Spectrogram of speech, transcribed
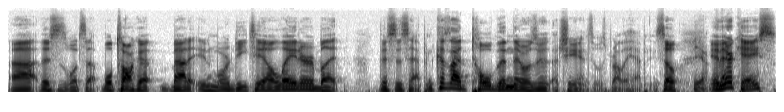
uh, this is what's up. We'll talk about it in more detail later, but this has happened because I told them there was a, a, chance it was probably happening. So Yeah. in their case,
